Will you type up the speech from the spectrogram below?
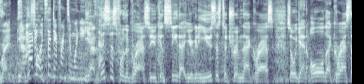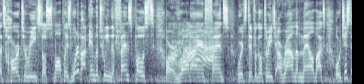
Right. Yeah, So this do, one- what's the difference in when you Yeah, use them? this is for the grass. So you can see that you're going to use this to trim that grass. So again, all that grass that's hard to reach, those small places. What about in between the fence posts or a wrought iron Ah. fence where it's difficult to reach, around the mailbox, or just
